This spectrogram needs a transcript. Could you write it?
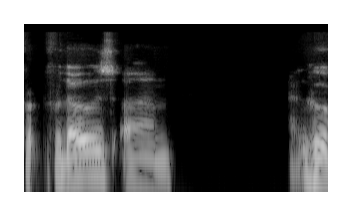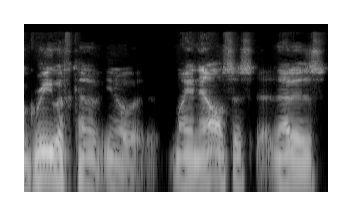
for, for those um, who agree with kind of, you know, my analysis, that is,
